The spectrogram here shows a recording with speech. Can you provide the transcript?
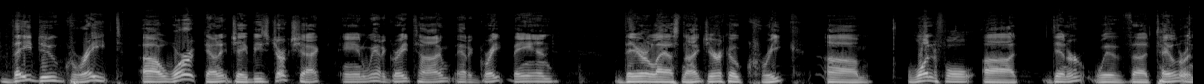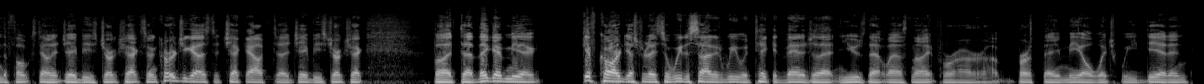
they do great uh, work down at JB's Jerk Shack, and we had a great time. We had a great band there last night. Jericho Creek, um, wonderful uh, dinner with uh, Taylor and the folks down at JB's Jerk Shack. So I encourage you guys to check out uh, JB's Jerk Shack. But uh, they gave me a gift card yesterday, so we decided we would take advantage of that and use that last night for our uh, birthday meal, which we did, and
